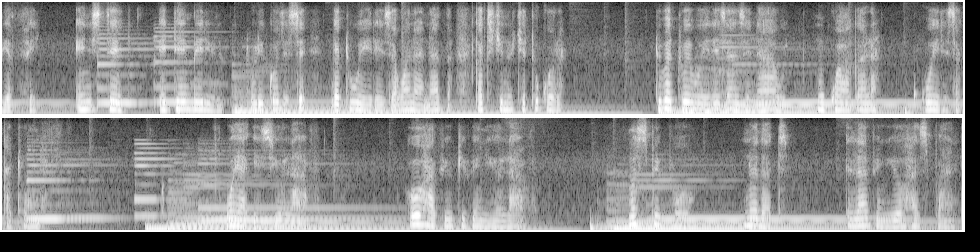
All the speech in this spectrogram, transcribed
byaffe. Instead eddembe lino tulikozese nga tuweereza one another. Kati kino kye tukola tuba tweweereza nze naawe mu kwagala kuweereza katonda. Where is your love? Who have you given your love most people know that loving your husband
